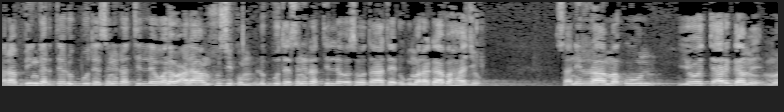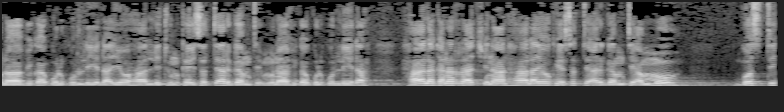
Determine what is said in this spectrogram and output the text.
ka rabbiin gartee lubbuu teessan irrattillee walaw calaa anfusikum lubbuu teessan irrattillee osoo taate dhuguma ragaa bahaa jiru. Sanirraa maquun yoo itti argame munaafiqa qulqulliidha yoo haalli tun keessatti argamte munaafiqa qulqulliidha. Haala kanarraa cinaan haala yoo keessatti argamte ammoo gosti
